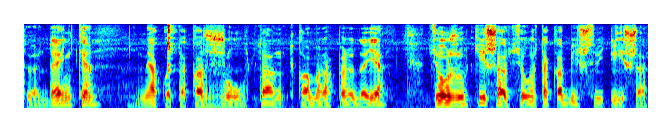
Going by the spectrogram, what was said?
тверденьке, м'яко така жовта, камера передає. Цього жовтіша, а цього така більш світліша.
